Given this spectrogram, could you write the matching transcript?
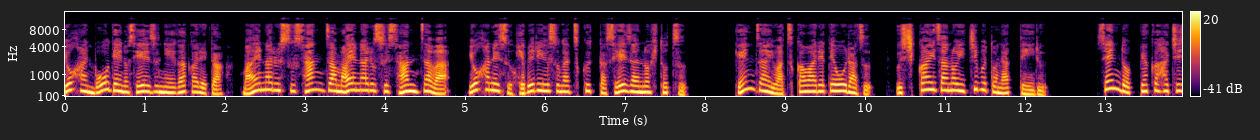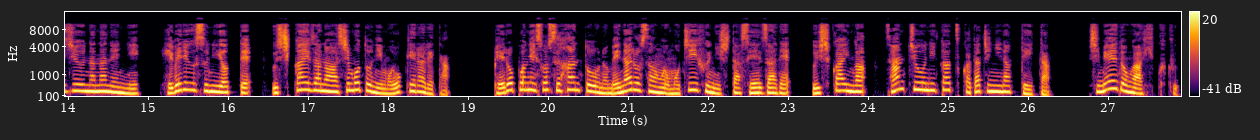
ヨハン・ボーデの製図に描かれたマエナルス・サンザ・マエナルス・サンザは、ヨハネス・ヘベリウスが作った星座の一つ。現在は使われておらず、牛飼い座の一部となっている。1687年にヘベリウスによって牛飼い座の足元に設けられた。ペロポネソス半島のメナロ山をモチーフにした星座で、牛飼いが山頂に立つ形になっていた。知名度が低く、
